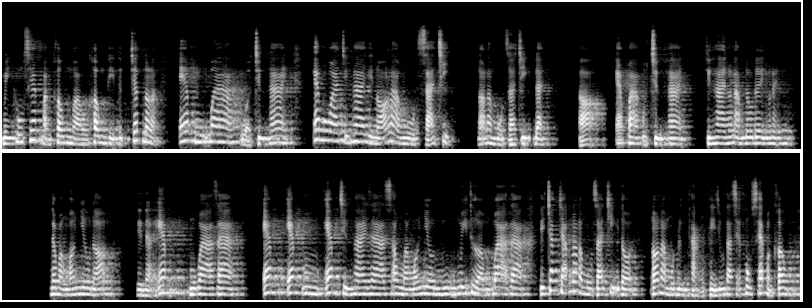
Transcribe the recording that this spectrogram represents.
mình không xét bằng không, mà bằng không thì thực chất nó là f mũ 3 của trừ 2 f mũ 3 trừ 2 thì nó là một giá trị, nó là một giá trị. Đây, đó f3 của trừ 2 trừ 2 nó nằm đâu đây, chỗ này? Nó bằng bao nhiêu đó? Thì là f mũ 3 ra, f f f trừ 2 ra, xong bằng bao nhiêu lũy thừa mũ 3 ra, thì chắc chắn nó là một giá trị rồi. Nó là một đường thẳng thì chúng ta sẽ không xét bằng không.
